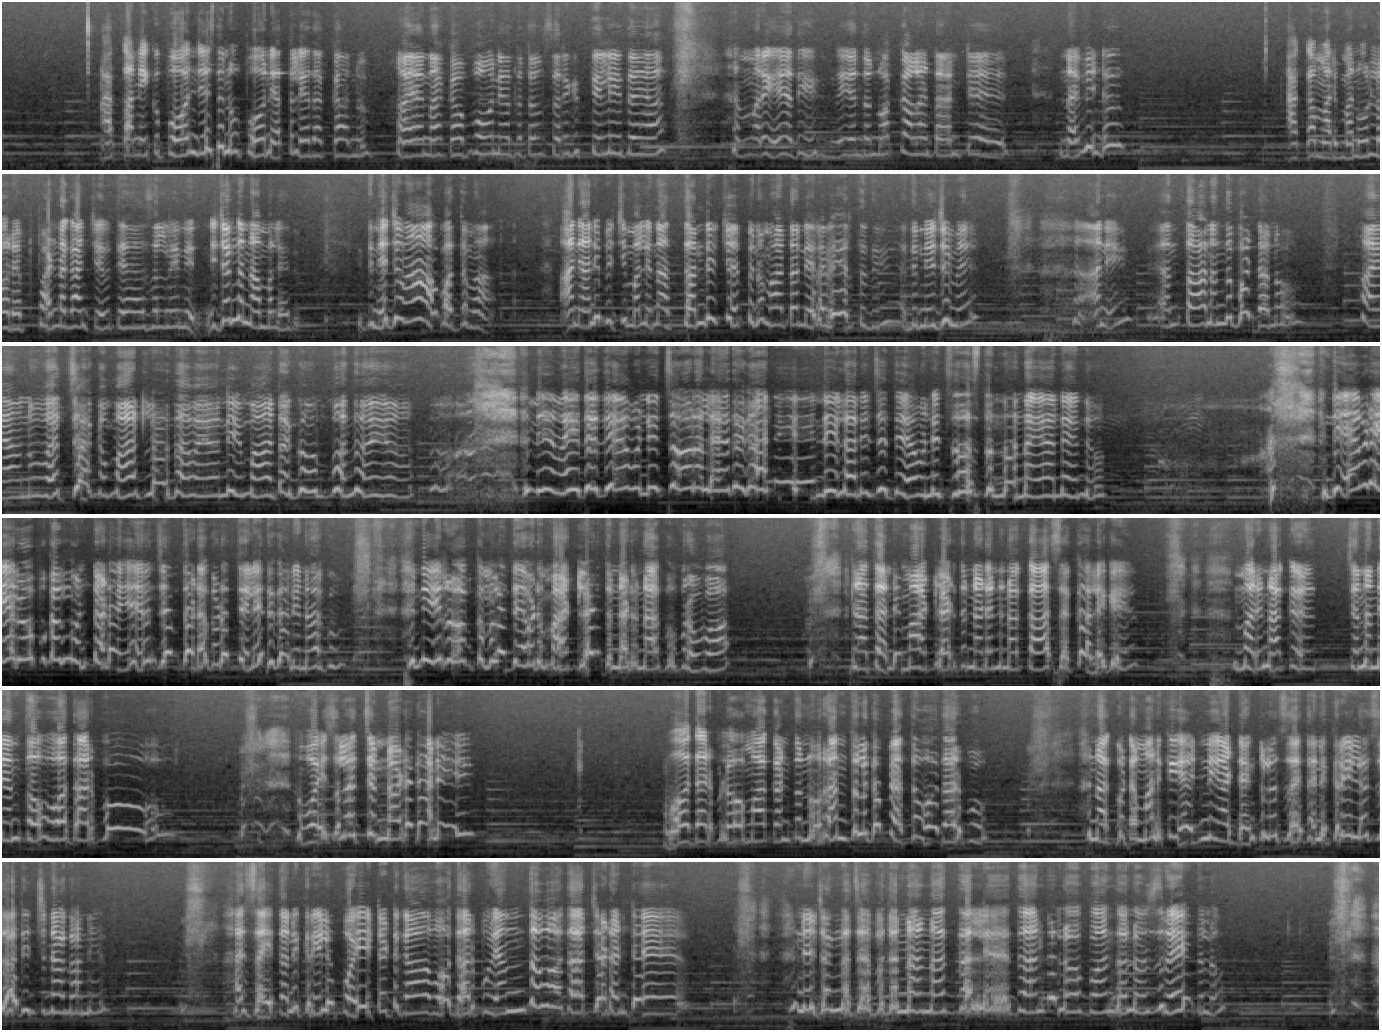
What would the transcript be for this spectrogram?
అక్క నీకు ఫోన్ చేస్తే నువ్వు ఫోన్ ఎత్తలేదు అక్క. నువ్వు అయ్యా నాకు ఆ ఫోన్ ఎత్తడం సరిగ్గా తెలియదయ్యా మరి అది ఏందో నొక్కాలంట అంటే నవ్విండు. అక్క మరి మన ఊళ్ళో రేపు పండగ అని చెబితే అసలు నేను నిజంగా నమ్మలేదు. ఇది నిజమా అబద్ధమా అని అనిపించి మళ్ళీ నా తండ్రి చెప్పిన మాట నెరవేరుతుంది. అది నిజమే అని ఎంత ఆనందపడ్డాను. అయ్యా నువ్వు వచ్చాక మాట్లాడదామయ్యా నీ మాట గొప్పదయ్యా. మేమైతే దేవుణ్ణి చూడలేదు కానీ నీలో నుంచి దేవుణ్ణి చూస్తున్నానయ్యా నేను. దేవుడు ఏ రూపకంగా ఉంటాడో ఏం చెప్తాడో కూడా తెలియదు కానీ నాకు నీ రూపకంలో దేవుడు మాట్లాడుతున్నాడు నాకు ప్రభా. నా తండ్రి మాట్లాడుతున్నాడని నాకు ఆశ కలిగి మరి నాకు చిన్న ఎంతో ఓదార్పు వయసులో చిన్నాడు కానీ ఓదార్పులో మాకంత నూరంతులుగా పెద్ద ఓదార్పు నా కుటుంబానికి ఎన్ని అడ్డంకులు సైతాన్ క్రియలు శోధించినా కానీ ఆ సైతాన్ క్రియలు పోయేటట్టుగా ఓదార్పు ఎంత ఓదార్చాడంటే నిజంగా చెబుతున్నా నా తల్లిదండ్రులు బంధువులు స్నేహితులు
